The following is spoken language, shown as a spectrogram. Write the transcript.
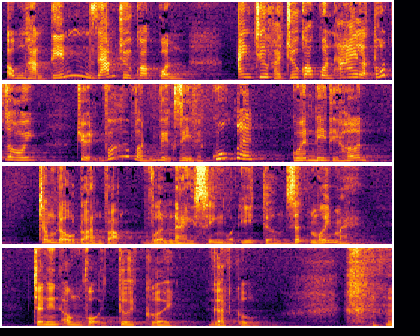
Ông Hàn Tín dám chui qua quần. Anh chưa phải chui qua quần ai là tốt rồi. Chuyện vớ vẩn việc gì phải cuống lên. Quên đi thì hơn. Trong đầu đoàn vọng vừa nảy sinh một ý tưởng rất mới mẻ. Cho nên ông vội tươi cười Gật gù.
